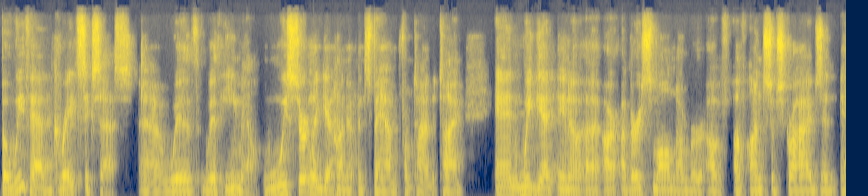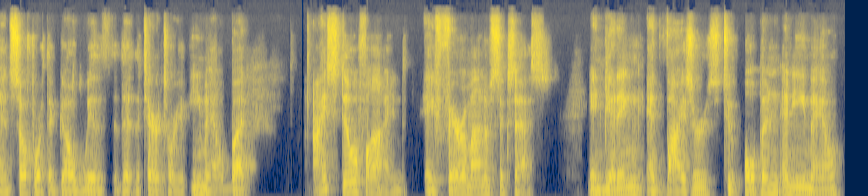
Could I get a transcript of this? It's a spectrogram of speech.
but we've had great success uh, with with email. We certainly get hung up in spam from time to time, and we get you know a, a very small number of of unsubscribes and and so forth that go with the, the territory of email. But I still find a fair amount of success in getting advisors to open an email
